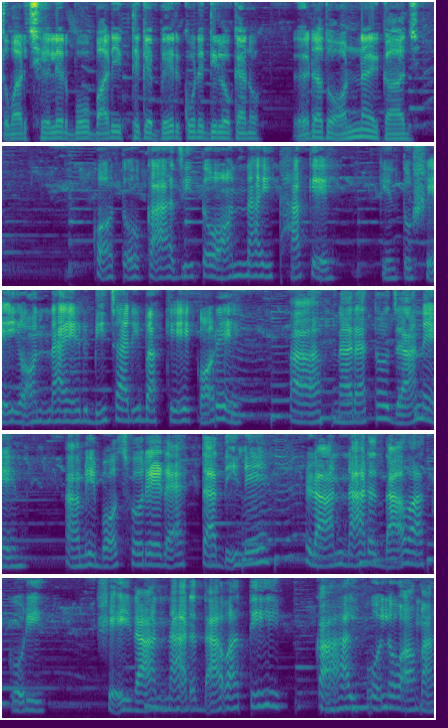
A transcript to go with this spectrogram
তোমার ছেলের বউ বাড়ির থেকে বের করে দিল কেন? এটা তো অন্যায় কাজ। কত কাজই তো অন্যায় থাকে কিন্তু সেই অন্যায়ের বিচারই বা কে করে? আপনারা তো জানেন আমি বছরের একটা দিনে রান্নার দাওয়াত করি। সেই রান্নার দাওয়াতই কাল হলো আমার।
